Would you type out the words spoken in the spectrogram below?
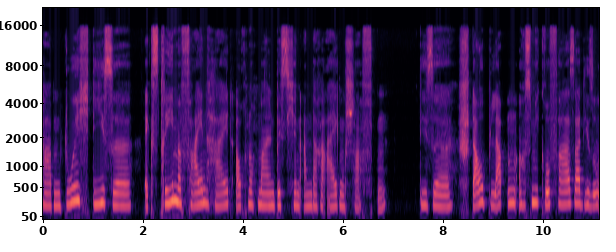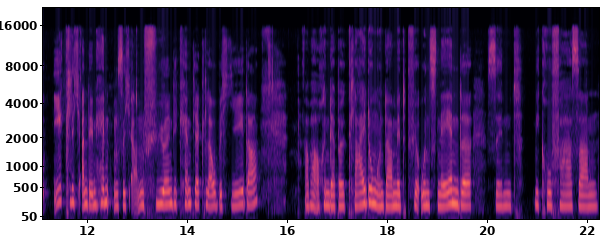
haben durch diese extreme Feinheit auch nochmal ein bisschen andere Eigenschaften. Diese Staublappen aus Mikrofaser, die so eklig an den Händen sich anfühlen, die kennt ja, glaube ich, jeder aber auch in der Bekleidung und damit für uns Nähende sind Mikrofasern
